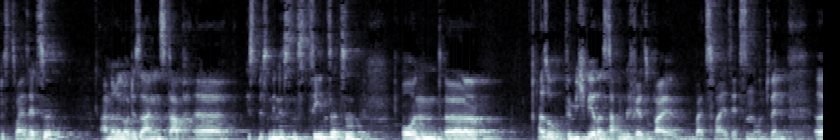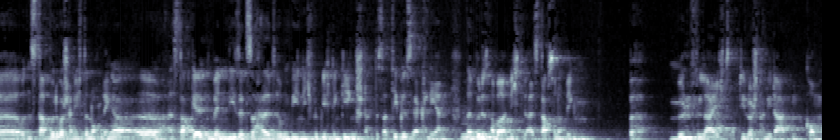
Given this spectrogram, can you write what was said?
bis zwei Sätze. Andere Leute sagen, ein Stub äh, ist bis mindestens zehn Sätze. Und äh, also für mich wäre ein Stub ungefähr so bei, bei zwei Sätzen. Und wenn äh, und ein Stub würde wahrscheinlich dann noch länger äh, als Stub gelten, wenn die Sätze halt irgendwie nicht wirklich den Gegenstand des Artikels erklären. Mhm. Dann würde es aber nicht als Stub, sondern wegen äh, Müll vielleicht auf die Löschkandidaten kommen.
